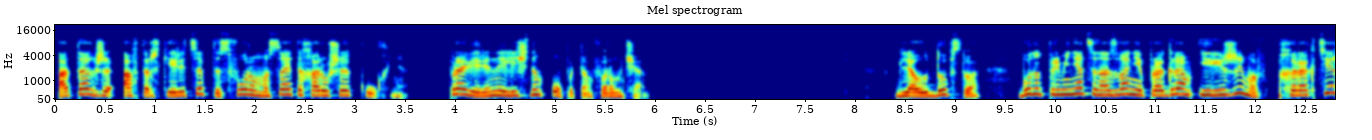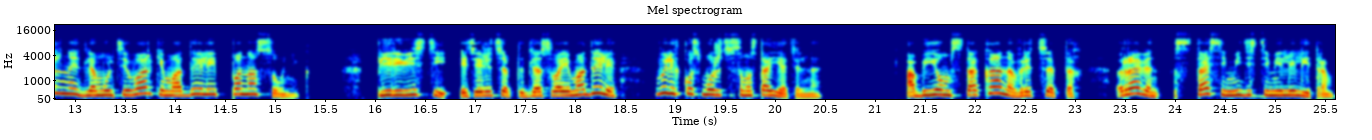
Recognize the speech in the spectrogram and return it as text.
А также авторские рецепты с форума сайта «Хорошая кухня», проверенные личным опытом форумчан. Для удобства будут применяться названия программ и режимов, характерные для мультиварки моделей Panasonic. Перевести эти рецепты для своей модели вы легко сможете самостоятельно. Объем стакана в рецептах равен 170 мл.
